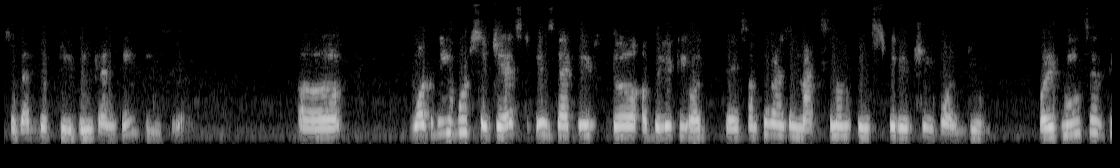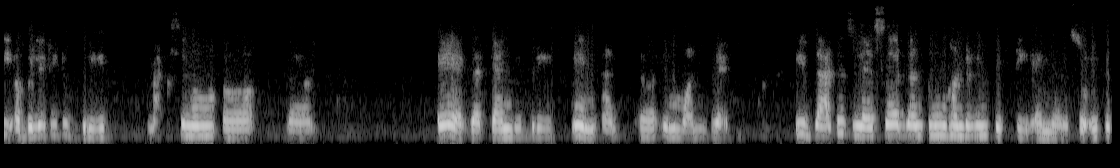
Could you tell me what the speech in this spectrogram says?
so that the breathing can be easier. Uh, what we would suggest is that if the ability or there's something as a maximum inspiratory volume, what it means is the ability to breathe maximum uh, uh, air that can be breathed in and uh, in one breath. If that is lesser than 250 ml, so if a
